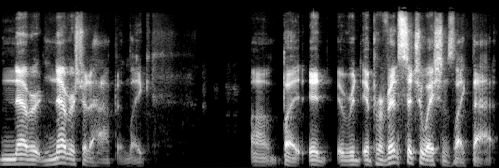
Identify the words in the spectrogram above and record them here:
Never, never should have happened. Like, um, but it, it it prevents situations like that,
